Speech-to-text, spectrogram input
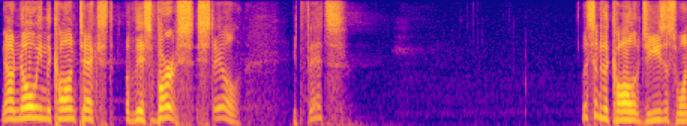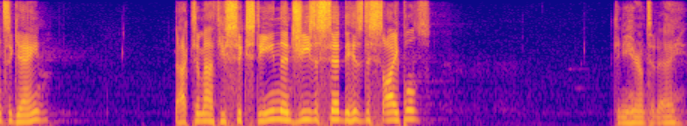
Now, knowing the context of this verse, still, it fits. Listen to the call of Jesus once again. Back to Matthew 16. Then Jesus said to his disciples, Can you hear him today?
